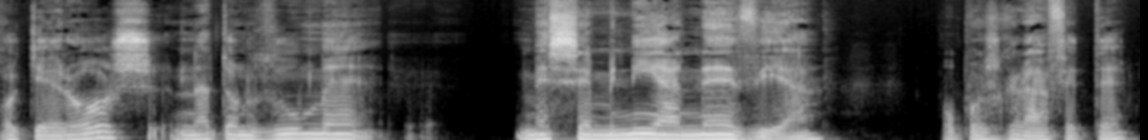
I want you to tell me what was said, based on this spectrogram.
ο καιρός να τον δούμε με σεμνή ανέδεια όπως γράφεται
